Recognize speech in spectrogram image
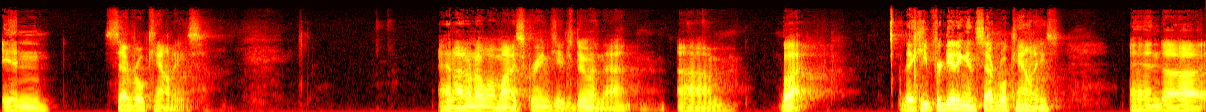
in several counties. And I don't know why my screen keeps doing that. Um, but they keep forgetting in several counties. And, uh,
